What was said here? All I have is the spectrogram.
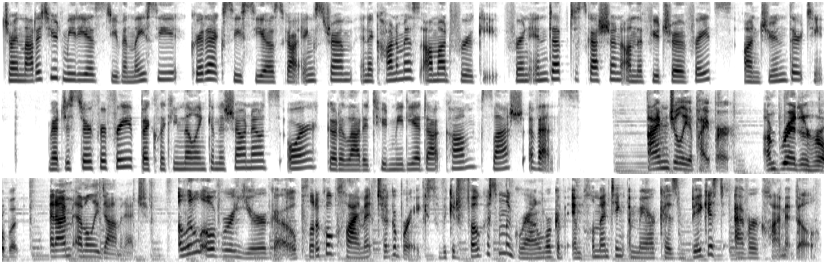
Join Latitude Media's Stephen Lacey, GridX CCO Scott Engstrom, and economist Ahmad Faruqui for an in depth discussion on the future of rates on June 13th. Register for free by clicking the link in the show notes or go to latitudemedia.com slash events. I'm Julia Pyper. I'm Brandon Hurlbut. And I'm Emily Domenech. A little over a year ago, political climate took a break so we could focus on the groundwork of implementing America's biggest ever climate bill,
